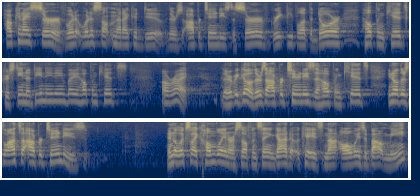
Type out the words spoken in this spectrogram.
How can I serve? What, what is something that I could do? There's opportunities to serve, greet people at the door, helping kids. Christina, do you need anybody helping kids? All right. There we go. There's opportunities to helping kids. You know, there's lots of opportunities. And it looks like humbling ourselves and saying, God, okay, it's not always about me.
